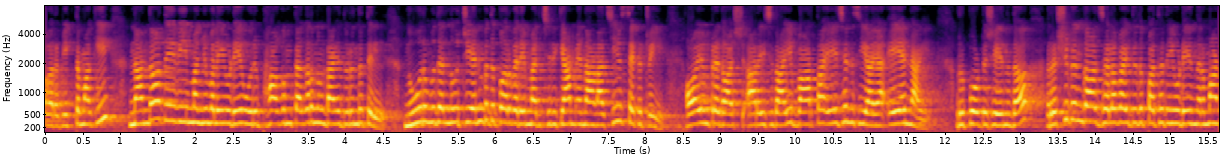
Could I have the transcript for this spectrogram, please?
അവർ വ്യക്തമാക്കി. നന്ദാദേവി മഞ്ഞുമലയുടെ ഒരു ഭാഗം തകർന്നുണ്ടായ ദുരന്തത്തിൽ നൂറ് മുതൽ നൂറ്റി എൺപത് പേർ വരെ മരിച്ചിരിക്കാം എന്നാണ് chief secretary O M Prakash അറിയിച്ചതായി വാർത്താ ഏജൻസിയായ എ എൻ ഐ. റിപ്പോർട്ട് ചെയ്യുന്നത്. ഋഷിഗംഗ ജലവൈദ്യുത പദ്ധതിയുടെ നിർമ്മാണ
